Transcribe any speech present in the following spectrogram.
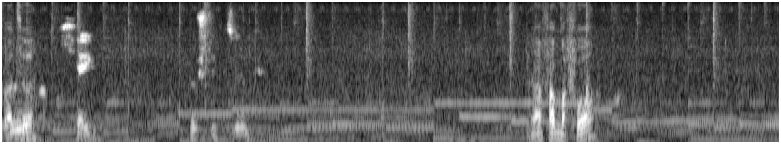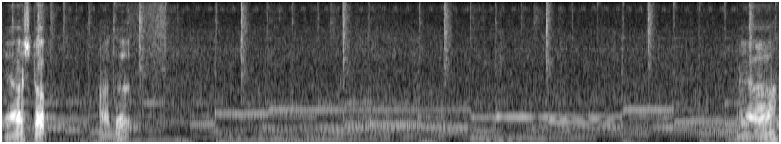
Warte. Ich häng. Ein Stück zurück. Ja, fahr mal vor. Ja, stopp. Warte. Ja.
